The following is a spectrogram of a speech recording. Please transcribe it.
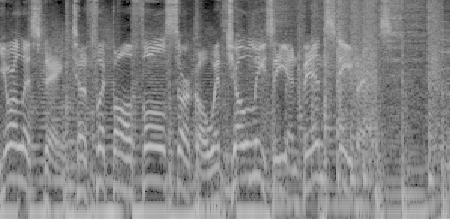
You're listening to Football Full Circle with Joe Lisi and Ben Stevens.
